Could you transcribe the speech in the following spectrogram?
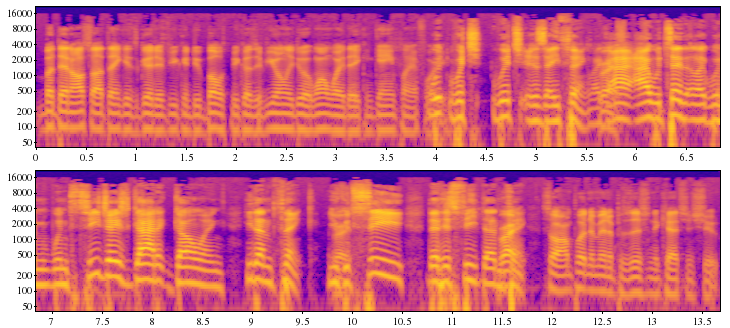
but then also, I think it's good if you can do both because if you only do it one way, they can game plan for Which, you. which which is a thing. Like Right. I, I would say that like when when CJ's got it going, he doesn't think. You Right. could see that his feet doesn't Right. think. So I'm putting him in a position to catch and shoot.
